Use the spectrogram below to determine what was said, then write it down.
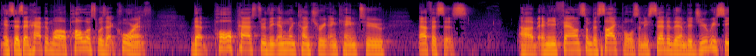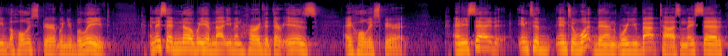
it says it happened while Apollos was at Corinth that Paul passed through the inland country and came to Ephesus. Uh, and he found some disciples, and he said to them, Did you receive the Holy Spirit when you believed? And they said, No, we have not even heard that there is a Holy Spirit. And he said, Into, into what then were you baptized? And they said,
